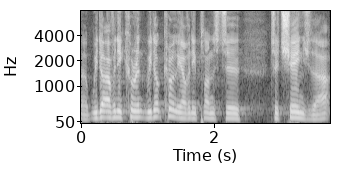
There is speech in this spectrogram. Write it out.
Uh, we don't have any current, we don't currently have any plans to to change that,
